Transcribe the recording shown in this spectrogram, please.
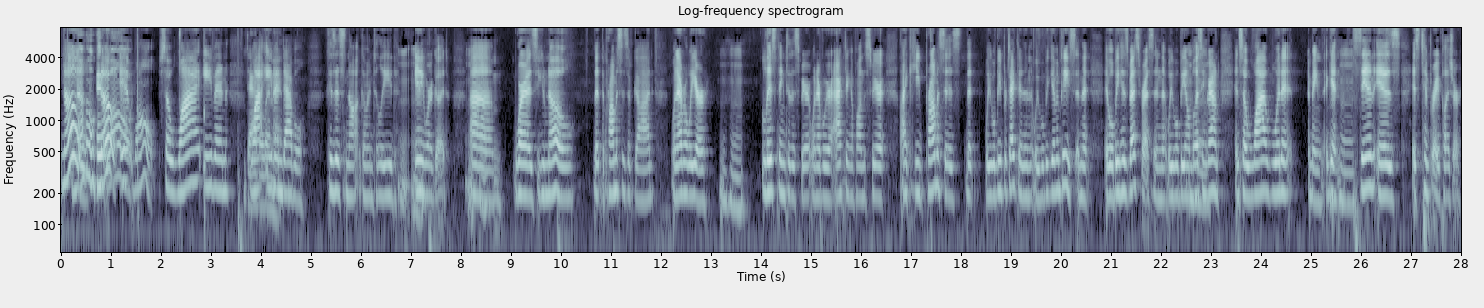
no no it, no, won't. it won't so why even dabble why even it. dabble because it's not going to lead Mm-mm. anywhere good Mm-mm. um whereas you know that the promises of god whenever we are mm-hmm listening to the Spirit, whenever we are acting upon the Spirit, like He promises that we will be protected and that we will be given peace and that it will be His best for us and that we will be on mm-hmm. blessing ground. And so, why wouldn't I mean, again, mm-hmm. sin is is temporary pleasure.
